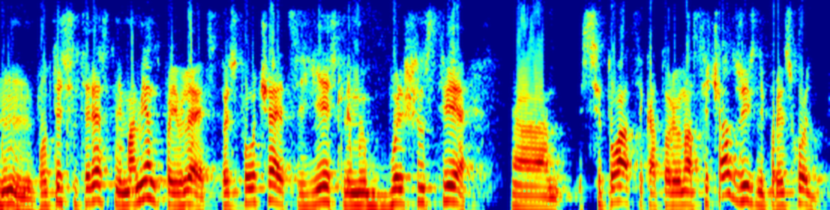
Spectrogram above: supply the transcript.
Вот здесь интересный момент появляется. То есть получается, если мы в большинстве э, ситуаций, которые у нас сейчас в жизни происходят,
